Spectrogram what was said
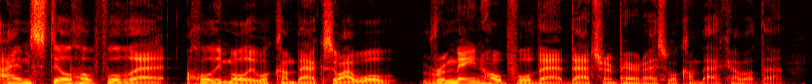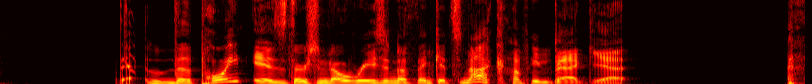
I am still hopeful that Holy Moly will come back, so I will remain hopeful that Bachelor in Paradise will come back. How about that? The point is, there's no reason to think it's not coming back yet.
